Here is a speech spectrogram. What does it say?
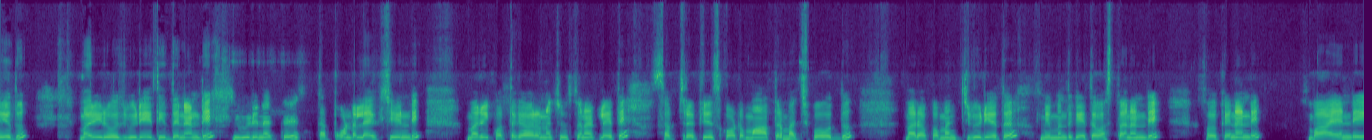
లేదు. మరి ఈరోజు వీడియో అయితే ఇద్దానండి ఈ వీడియో నచ్చితే తప్పకుండా లైక్ చేయండి. మరి కొత్తగా ఎవరైనా చూస్తున్నట్లయితే సబ్స్క్రైబ్ చేసుకోవటం మాత్రం మర్చిపోవద్దు. మరొక మంచి వీడియోతో మీ ముందుకైతే వస్తానండి. ఓకేనండి. బాయ్ అండి.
